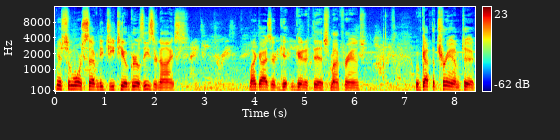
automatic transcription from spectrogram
Here's some more 70 GTO grills. These are nice. My guys are getting good at this, my friends. We've got the trim too.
